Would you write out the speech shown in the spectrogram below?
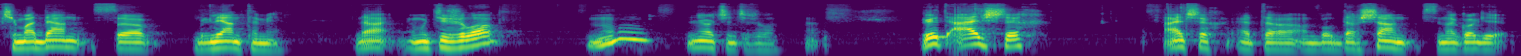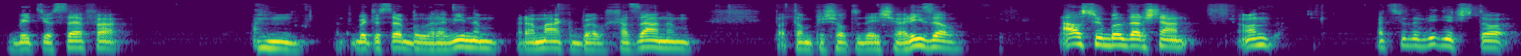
чемодан с бриллиантами, да, ему тяжело, ну, не очень тяжело. Да. Говорит Альших, Альших, это он был Даршан в синагоге Бет Йосефа. Бет Йосеф был раввином, Рамак был хазаном, потом пришел туда еще Аризал. Алших был Даршан. Он отсюда видит, что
